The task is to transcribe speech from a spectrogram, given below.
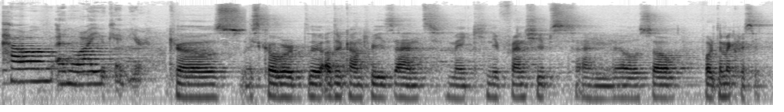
How and why you came here? Because discovered the other countries and make new friendships and also for democracy.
